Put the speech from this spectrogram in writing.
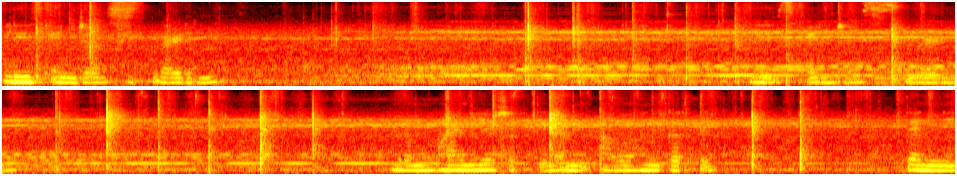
प्लीज एंजल्स गाईड मी प्लीज एंजल्स गाईड ब्रह्मांडीय शक्तीला मी आवाहन करते. त्यांनी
